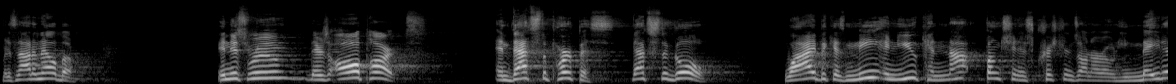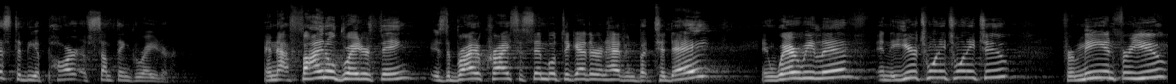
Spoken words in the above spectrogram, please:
but it's not an elbow. In this room, there's all parts. And that's the purpose. That's the goal. Why? Because me and you cannot function as Christians on our own. He made us to be a part of something greater. And that final greater thing is the bride of Christ assembled together in heaven. But today, and where we live in the year 2022, for me and for you,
